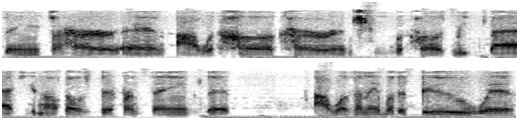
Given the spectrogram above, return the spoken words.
sing to her and I would hug her and she would hug me back, you know, those different things that I wasn't able to do with,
